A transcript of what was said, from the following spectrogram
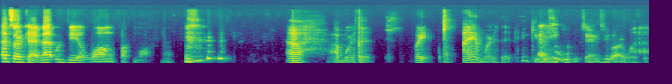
That's okay. That would be a long fucking walk. Uh, I'm worth it. Wait, I am worth it. Thank you. Absolutely, James. You are worth it.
